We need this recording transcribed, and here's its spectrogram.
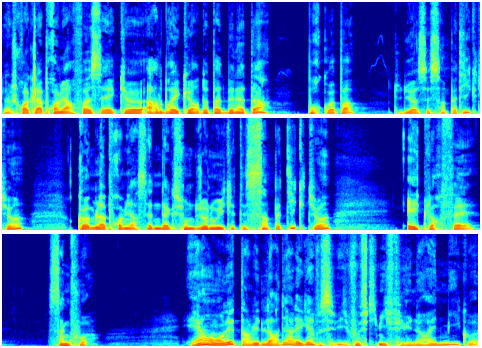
Là, je crois que la première fois, c'est avec euh, Heartbreaker de Pat Benatar. Pourquoi pas Tu dis, ah, c'est sympathique, tu vois. Comme la première scène d'action de John Wick était sympathique, tu vois. Et il te le refait cinq fois. Et à un moment donné, t'as envie de leur dire, les gars, votre film, il fait une heure et demie, quoi.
